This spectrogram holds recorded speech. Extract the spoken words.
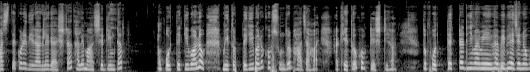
আস্তে করে দিয়ে রাখলে গ্যাসটা, তাহলে মাছের ডিমটা ওপর থেকেই বলো, ভিতর থেকেই বলো খুব সুন্দর ভাজা হয় আর খেতেও খুব টেস্টি হয়। তো প্রত্যেকটা ডিম আমি এইভাবেই ভেজে নেব।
